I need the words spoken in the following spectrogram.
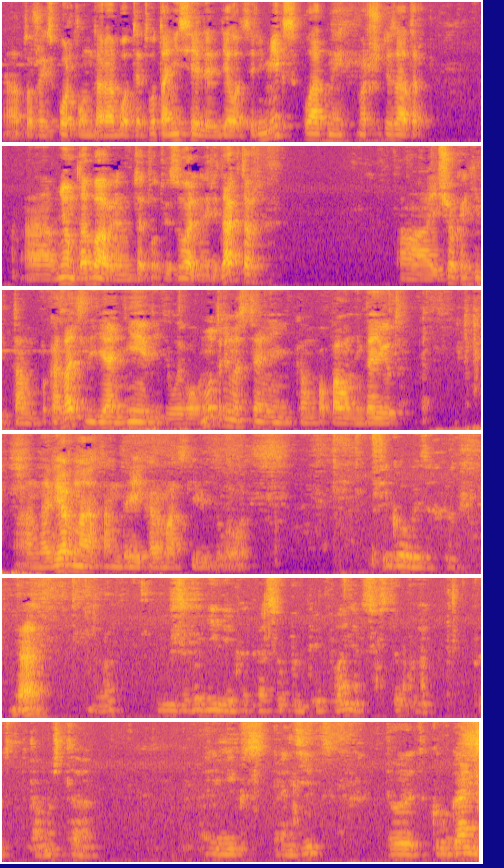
а, тоже из Портленда работает, вот они сели делать ремикс, платный маршрутизатор. А, В нем добавлен вот этот вот визуальный редактор, а, еще какие-то там показатели, я не видел его внутренности, они кому попало не дают. Наверное, Андрей Кармацкий видел его. Фиговый заход. Да? Мы заводили как раз Open Trip Planner со Степой, просто потому что ремикс транзит строит кругами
